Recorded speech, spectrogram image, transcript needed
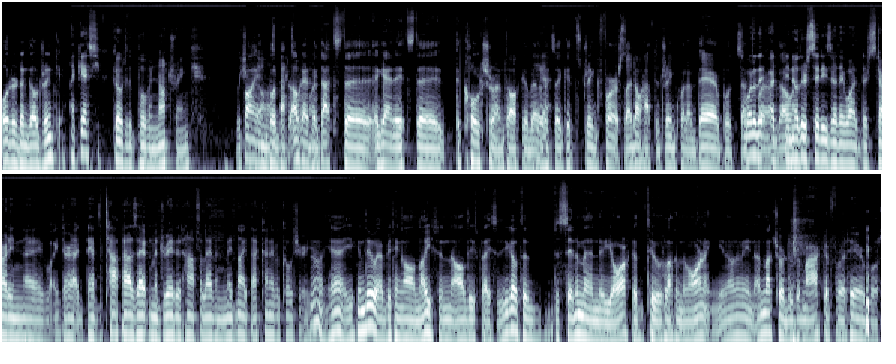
other than go drinking. I guess you could go to the pub and not drink, which Fine, almost but back to okay, but that's the again, it's the the culture I'm talking about. Yeah. It's like it's drink first. I don't have to drink when I'm there, but So that's what are they? I'm Are, going. in other cities, are they what? They're starting. Uh, they're, they have the tapas out in Madrid at half eleven, midnight. That kind of a culture. Yeah. Oh yeah, you can do everything all night in all these places. You go to the cinema in New York at two o'clock in the morning. You know what I mean? I'm not sure there's a market for it here, but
